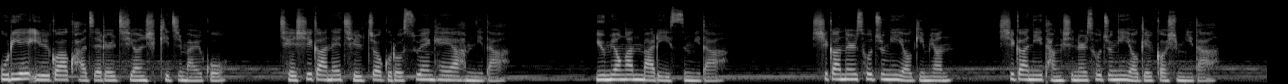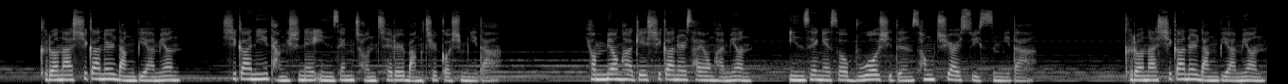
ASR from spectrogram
우리의 일과 과제를 지연시키지 말고 제 시간에 질적으로 수행해야 합니다. 유명한 말이 있습니다. 시간을 소중히 여기면 시간이 당신을 소중히 여길 것입니다. 그러나 시간을 낭비하면 시간이 당신의 인생 전체를 망칠 것입니다. 현명하게 시간을 사용하면 인생에서 무엇이든 성취할 수 있습니다. 그러나 시간을 낭비하면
